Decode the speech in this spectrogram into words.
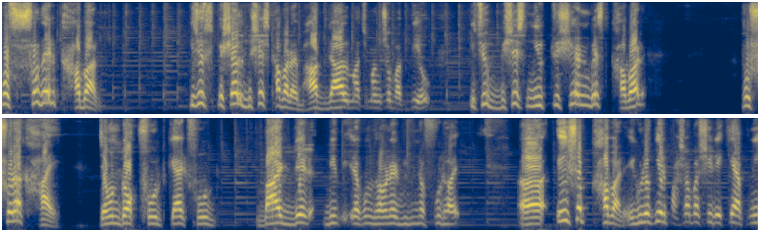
পোষ্যদের খাবার, কিছু স্পেশাল বিশেষ খাবার হয়, ভাত, ডাল, মাছ, মাংস বাদ দিয়েও কিছু বিশেষ নিউট্রিশিয়ান বেসড খাবার পোষ্যরা খায়। যেমন ডগ ফুড, ক্যাট ফুড, বার্ডদের এরকম ধরনের বিভিন্ন ফুড হয়। এইসব খাবার, এগুলো কি এর পাশাপাশি রেখে আপনি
